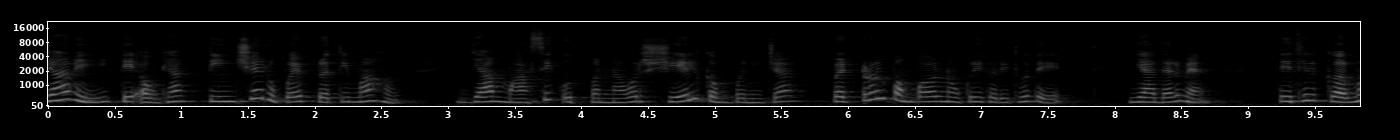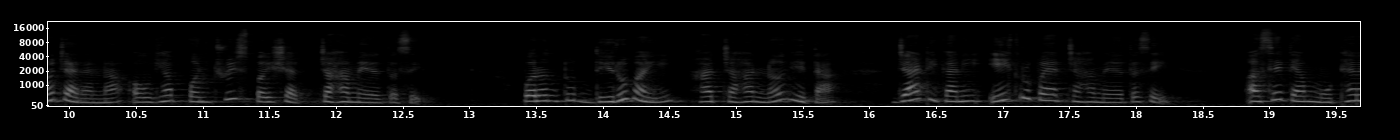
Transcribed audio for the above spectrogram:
ज्यावेळी ते अवघ्या तीनशे रुपये प्रतिमाह या मासिक उत्पन्नावर शेल कंपनीच्या पेट्रोल पंपावर नोकरी करीत होते या दरम्यान तेथील कर्मचाऱ्यांना अवघ्या पंचवीस पैशात चहा मिळत असे. परंतु धीरूबाई हा चहा न घेता ज्या ठिकाणी एक रुपयात चहा मिळत असे असे त्या मोठ्या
